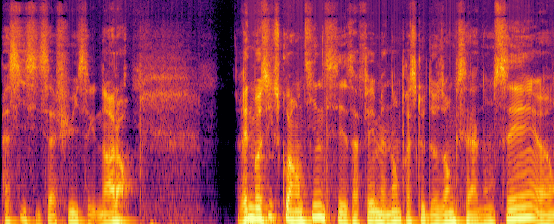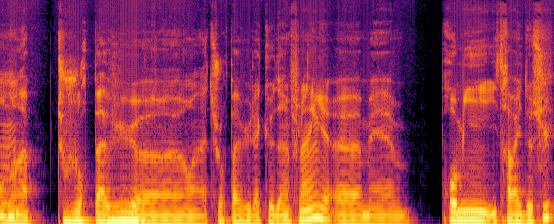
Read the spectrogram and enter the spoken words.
Bah si, si ça fuit. Non, alors, Rainbow Six Quarantine, ça fait maintenant presque deux ans que c'est annoncé. On Mhm. n'en a toujours pas vu, euh, on a toujours pas vu la queue d'un flingue, euh, mais promis, ils travaillent dessus.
